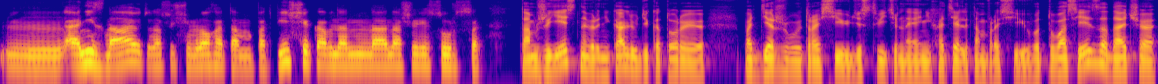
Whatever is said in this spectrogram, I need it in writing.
они знают, у нас очень много там подписчиков на, на наши ресурсы. Там же есть наверняка люди, которые поддерживают Россию, действительно, и они хотели там в Россию. Вот у вас есть задача,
